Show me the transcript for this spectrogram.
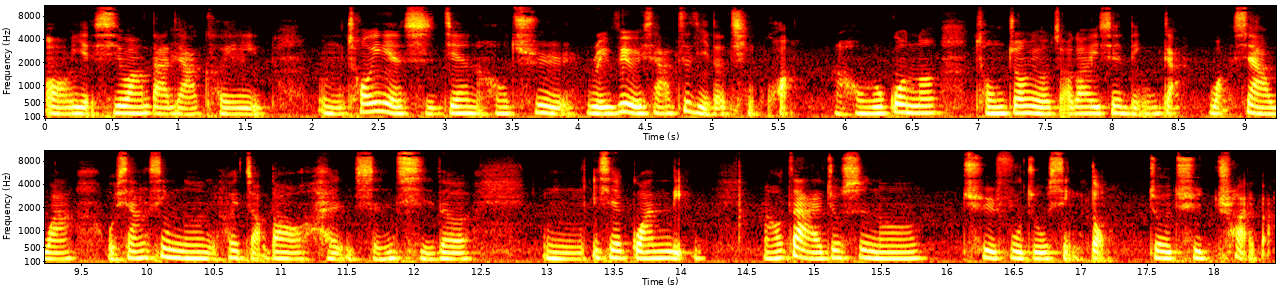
哦，也希望大家可以嗯抽一点时间，然后去 review 一下自己的情况，然后如果呢从中有找到一些灵感，往下挖，我相信呢你会找到很神奇的嗯一些关联，然后再来就是呢去付诸行动。就去 try 吧，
